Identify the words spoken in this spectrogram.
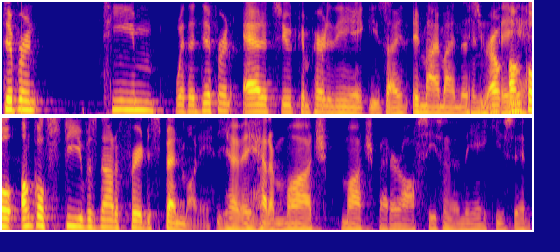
different team with a different attitude compared to the yankees I, in my mind this And year they- uncle uncle steve was not afraid to spend money Yeah, they had a much much better offseason than the Yankees did.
